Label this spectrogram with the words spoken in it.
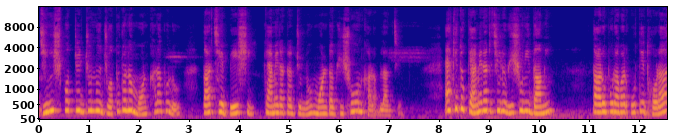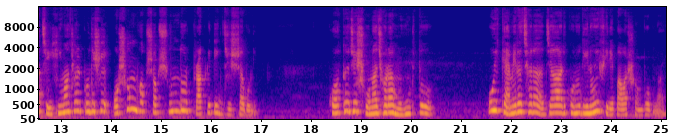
জিনিসপত্রের জন্য যতটা না মন খারাপ হলো, তার চেয়ে বেশি ক্যামেরাটার জন্য মনটা ভীষণ খারাপ লাগছে। একে তো ক্যামেরাটা ছিল ভীষণই দামি। তার উপর আবার ওতে ধরা আছে হিমাচল প্রদেশের অসম্ভব সব সুন্দর প্রাকৃতিক দৃশ্যাবলী। কত যে সোনাঝরা মুহূর্ত। ওই ক্যামেরা ছাড়া যা আর কোনো দিনই ফিরে পাওয়া সম্ভব নয়।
